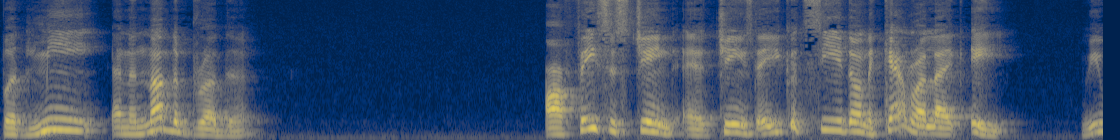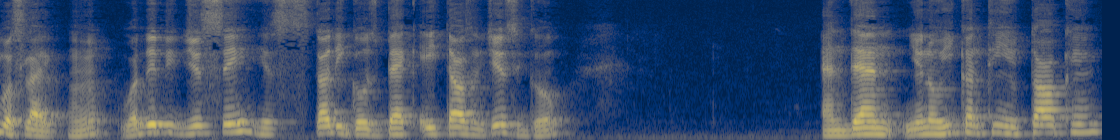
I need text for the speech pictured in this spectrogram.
But me and another brother, our faces changed, uh, changed and you could see it on the camera like, hey, we was like, huh? What did he just say? His study goes back 8,000 years ago. And then, you know, he continued talking.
